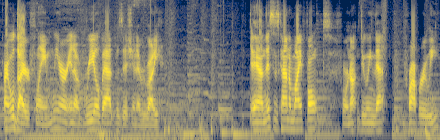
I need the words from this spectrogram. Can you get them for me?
Alright, we'll Dire Flame. We are in a real bad position, everybody. And this is kind of my fault for not doing that properly.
